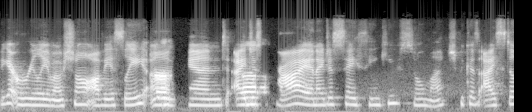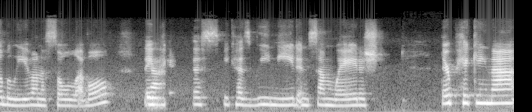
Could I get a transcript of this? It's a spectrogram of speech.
I get really emotional, obviously. Uh, um, uh, and I just uh, cry and I just say thank you so much because I still believe on a soul level they yeah. picked this because we need in some way to. Sh- they're picking that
